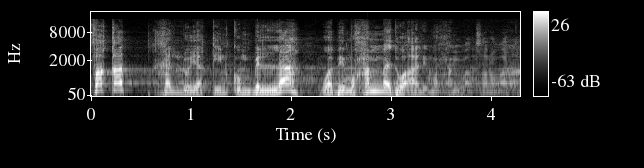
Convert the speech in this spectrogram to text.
فقط خلوا يقينكم بالله وبمحمد وآل محمد صلوات الله.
